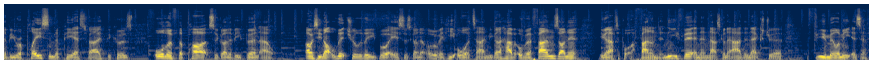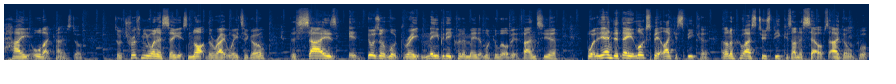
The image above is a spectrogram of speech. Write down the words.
to be replacing the PS5 because all of the parts are to be burnt out. Obviously not literally, but it's just to overheat all the time. You're to have other fans on it, you're to have to put a fan underneath it and then that's to add an extra few millimeters of height, all that kind of stuff. So trust me when I say it's not the right way to go. The size, it doesn't look great. Maybe they could have made it look a little bit fancier. But at the end of the day, it looks a bit like a speaker. I don't know who has two speakers on their setups. I don't, but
